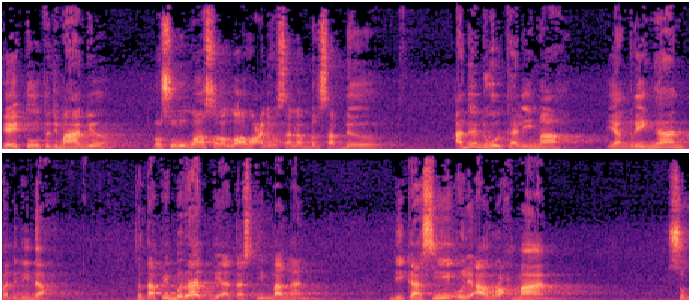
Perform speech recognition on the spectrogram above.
Yaitu terjemahan dia Rasulullah sallallahu alaihi wasallam bersabda, ada dua kalimah yang ringan pada lidah tetapi berat di atas timbangan dikasih oleh Ar-Rahman Sub,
